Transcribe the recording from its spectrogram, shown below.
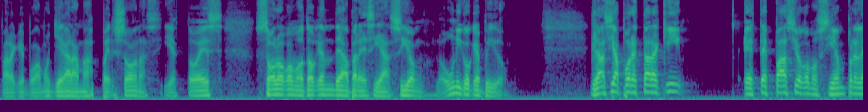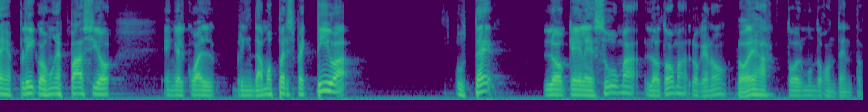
para que podamos llegar a más personas. Y esto es solo como token de apreciación, lo único que pido. Gracias por estar aquí. Este espacio, como siempre les explico, es un espacio en el cual brindamos perspectiva. Usted lo que le suma, lo toma, lo que no, lo deja todo el mundo contento.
